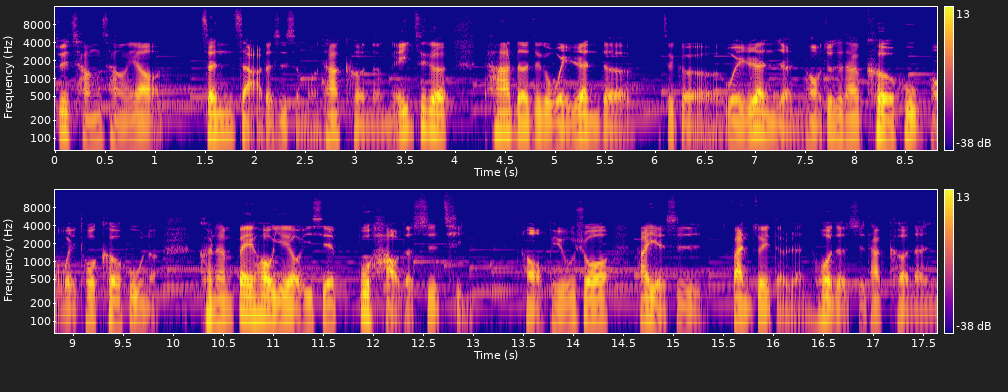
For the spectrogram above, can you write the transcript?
最常常要挣扎的是什么？他可能诶、这个他的这个委任的这个委任人哦，就是他的客户哦，委托客户呢，可能背后也有一些不好的事情，好，比如说他也是犯罪的人，或者是他可能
